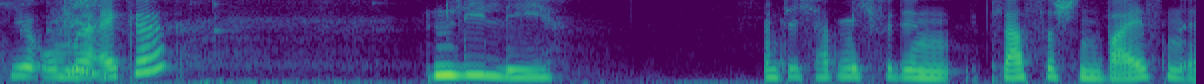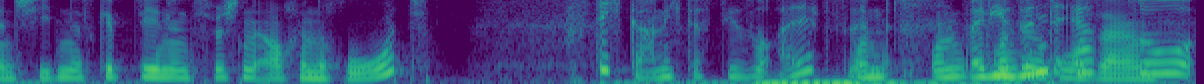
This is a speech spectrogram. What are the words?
Hier um die Ecke. Ein Lillet. Und ich habe mich für den klassischen Weißen entschieden. Es gibt den inzwischen auch in Rot. Wusste ich gar nicht, dass die so alt sind. Und, und, Weil die sind erst so,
